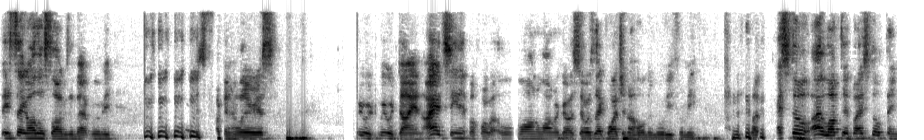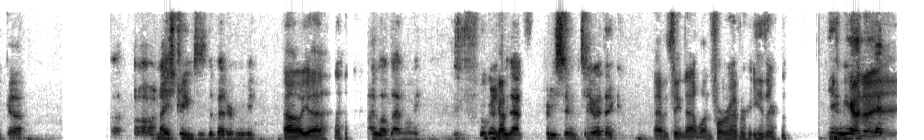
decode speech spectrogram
they sang all those songs in that movie. It's fucking hilarious. We were we were dying. I had seen it before, but long, long ago. So it was like watching a whole new movie for me. But I still I loved it, but I still think uh, uh, oh, Nice Dreams is the better movie. oh yeah, I love that movie. We're gonna Yeah. do that pretty soon too. I think. I haven't seen that one forever either. Yeah, we We got a.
